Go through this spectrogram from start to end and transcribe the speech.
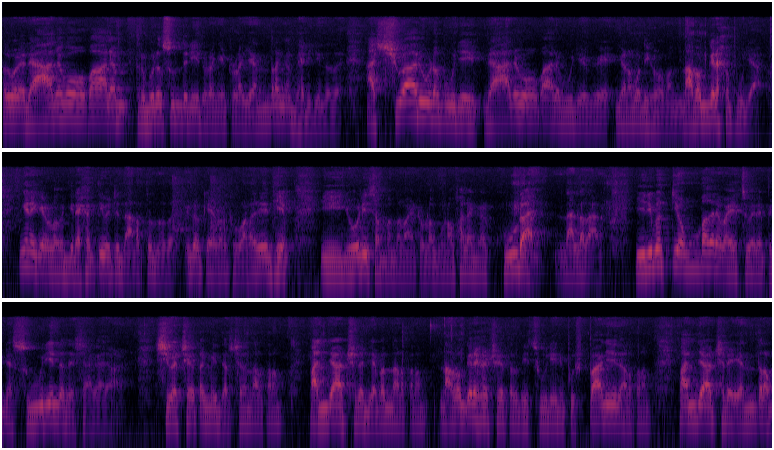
അതുപോലെ രാജഗോപാലം ത്രിപുരസുന്ദരി തുടങ്ങിയിട്ടുള്ള യന്ത്രങ്ങൾ ധരിക്കുന്നത് അശ്വാരൂഢ പൂജയും രാജഗോപാല പൂജയൊക്കെ ഗണപതി ഹോമം നവഗ്രഹ പൂജ ഇങ്ങനെയൊക്കെയുള്ളത് ഗ്രഹത്തിൽ വെച്ച് നടത്തുന്നത് ഇതൊക്കെ അവർക്ക് വളരെയധികം ഈ ജോലി സംബന്ധമായിട്ടുള്ള ഗുണഫലങ്ങൾ കൂടാൻ നല്ലതാണ്. ഇരുപത്തി ഒമ്പതര വയസ്സ് വരെ പിന്നെ സൂര്യന്റെ ദശാകാലമാണ്. ശിവക്ഷേത്രങ്ങളിൽ ദർശനം നടത്തണം. പഞ്ചാക്ഷര ജപം നടത്തണം. നവഗ്രഹ ക്ഷേത്രത്തിൽ സൂര്യന് പുഷ്പാഞ്ജലി നടത്തണം. പഞ്ചാക്ഷര യന്ത്രം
